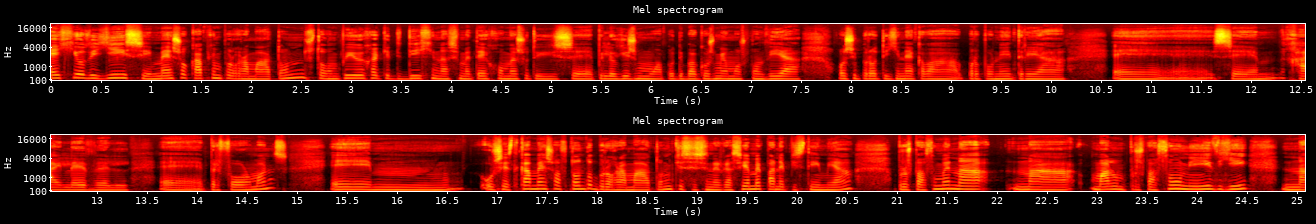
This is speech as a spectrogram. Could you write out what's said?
έχει οδηγήσει μέσω κάποιων προγραμμάτων, στο οποίο είχα και την τύχη να συμμετέχω μέσω της επιλογής μου από την Παγκόσμια Ομοσπονδία ως η πρώτη γυναίκα προπονήτρια ε, σε high level ε, performance. Ε, ουσιαστικά μέσω αυτών των προγραμμάτων και σε συνεργασία με πανεπιστήμια προσπαθούμε να, να μάλλον προσπαθούν οι ίδιοι να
